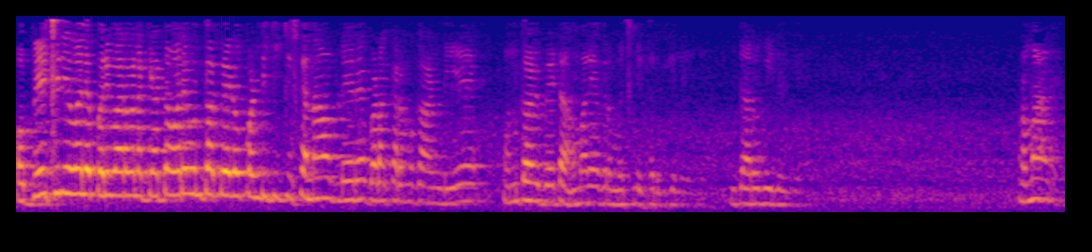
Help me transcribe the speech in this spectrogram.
और बेचने वाले परिवार वाला कहता है, अरे, उनका बेटा पंडित जी जिसका नाम ले रहे बड़ा कर्मकांडी है, उनका भी बेटा हमारे अगर मछली खरीद के ले गया दारू भी ले गया प्रमाण है।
